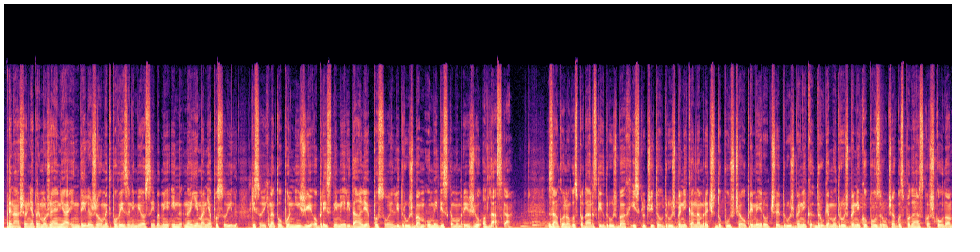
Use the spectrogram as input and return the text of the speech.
prenašanja premoženja in deležev med povezanimi osebami in najemanja posojil, ki so jih na to po nižji obrestni meri dalje posojali družbam v medijskem omrežju odlaska. Zakon o gospodarskih družbah izključitev družbenika namreč dopušča v primeru, če družbenik drugemu družbeniku povzroča gospodarsko škodo.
